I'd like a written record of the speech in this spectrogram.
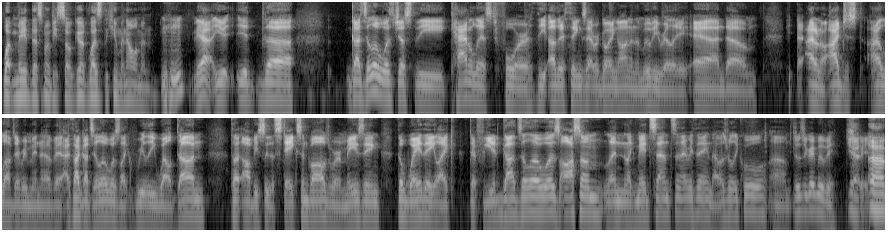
what made this movie so good was the human element mm-hmm. Yeah, you, you the Godzilla was just the catalyst for the other things that were going on in the movie, really, and um, I don't know. I just I loved every minute of it. I thought Godzilla was like really well done. Thought obviously the stakes involved were amazing. The way they like defeated Godzilla was awesome and like made sense and everything. That was really cool. Um, it was a great movie. Yeah, great. uh,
